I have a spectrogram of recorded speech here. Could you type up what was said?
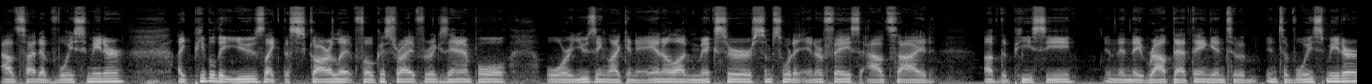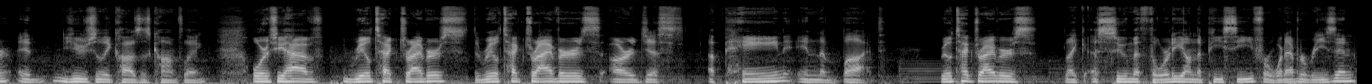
outside of Voicemeeter. Like people that use like the Scarlett Focusrite, for example, or using like an analog mixer, some sort of interface outside of the PC and then they route that thing into into Voicemeeter, it usually causes conflict. Or if you have Realtek drivers, the Realtek drivers are just a pain in the butt. Realtek drivers like assume authority on the PC for whatever reason,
